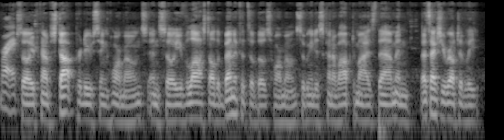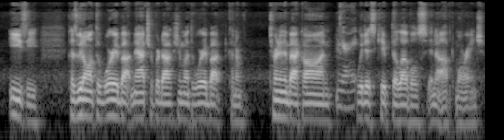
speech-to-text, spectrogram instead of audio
Right. So you've kind of stopped producing hormones, and so you've lost all the benefits of those hormones. So we can just kind of optimize them, and that's actually relatively easy because we don't have to worry about natural production. We don't have to worry about kind of turning them back on. Right. We just keep the levels in an optimal range.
